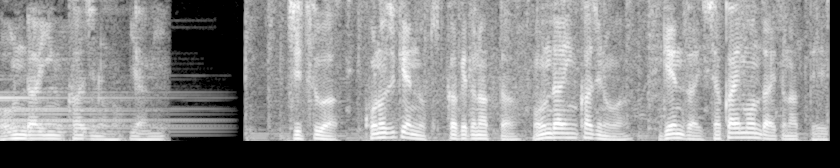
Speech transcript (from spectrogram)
オンラインカジノの闇。実は、この事件のきっかけとなったオンラインカジノは、現在社会問題となっている。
